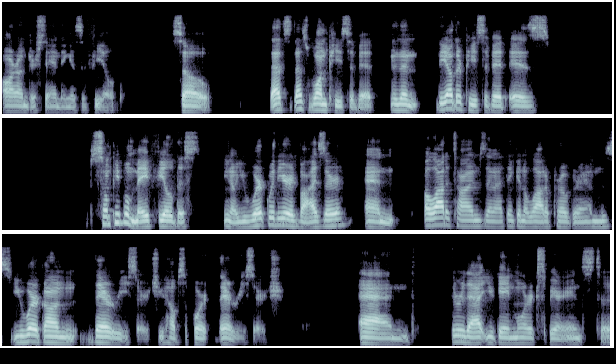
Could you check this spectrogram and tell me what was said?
our understanding as a field. So that's that's one piece of it. And then the other piece of it is some people may feel this, you know, you work with your advisor and a lot of times and I think in a lot of programs, you work on their research, you help support their research. And through that you gain more experience to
